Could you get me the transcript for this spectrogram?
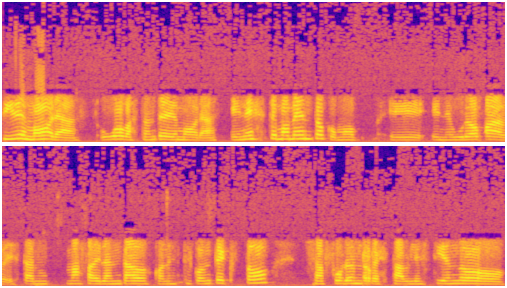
sí demoras, hubo bastante demoras. En este momento, como eh, en Europa están más adelantados con este contexto, ya fueron restableciendo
